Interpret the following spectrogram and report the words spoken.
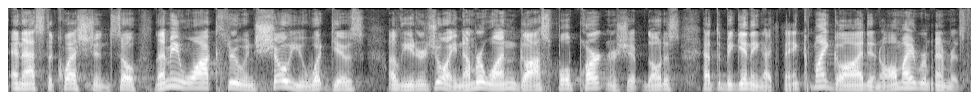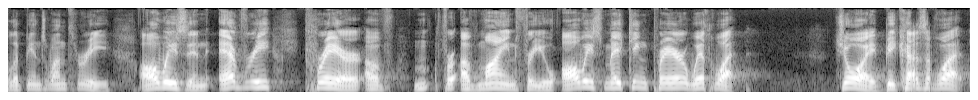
and ask the question. So let me walk through and show you what gives a leader joy. Number one, gospel partnership. Notice at the beginning, I thank my God in all my remembrance, Philippians 1 3, always in every prayer of, for, of mind for you, always making prayer with what? Joy. Because of what?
